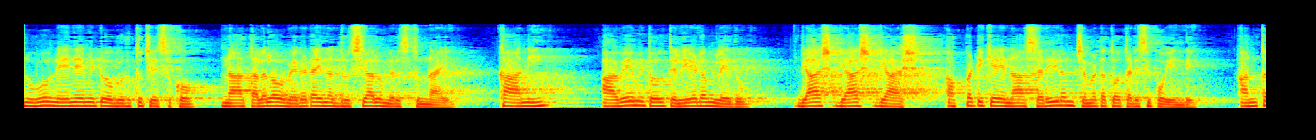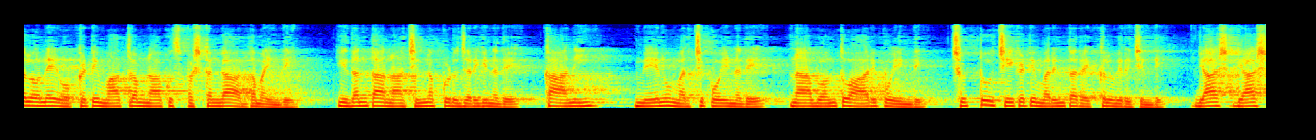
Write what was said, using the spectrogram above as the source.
నువ్వు నేనేమిటో గుర్తు చేసుకో. నా తలలో వెగటైన దృశ్యాలు మెరుస్తున్నాయి. కానీ అవేమిటో తెలియడం లేదు. డ్యాష్ డ్యాష్ గ్యాష్ అప్పటికే నా శరీరం చెమటతో తడిసిపోయింది. అంతలోనే ఒక్కటి మాత్రం నాకు స్పష్టంగా అర్థమైంది. ఇదంతా నా చిన్నప్పుడు జరిగినదే. కానీ నేను మర్చిపోయినదే. నా గొంతు ఆరిపోయింది. చుట్టూ చీకటి మరింత రెక్కలు విరిచింది. గ్యాష్ డ్యాష్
